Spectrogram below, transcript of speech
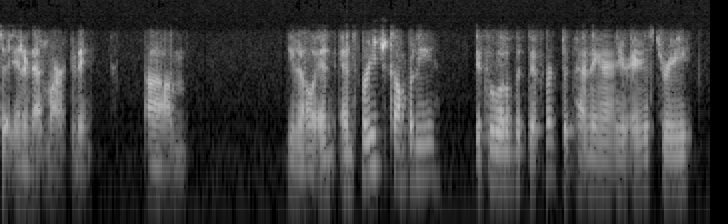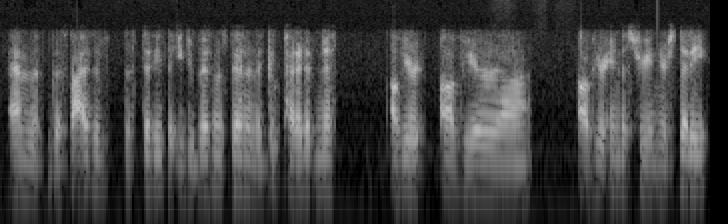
to internet marketing? Um, you know, and, and for each company, it's a little bit different depending on your industry and the, the size of the city that you do business in and the competitiveness of your of your uh, of your industry in your city.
